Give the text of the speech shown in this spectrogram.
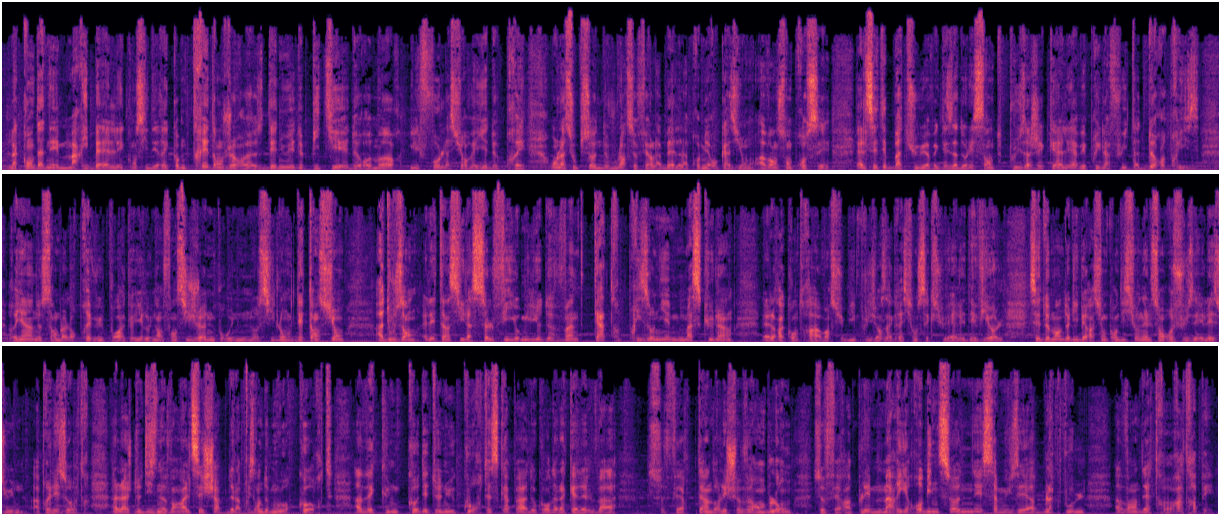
La condamnée Maribel est considérée comme très dangereuse, dénuée de pitié et de remords, il faut la surveiller de près. On la soupçonne de vouloir se faire la belle à la première occasion. Avant son procès, elle s'était battue avec des adolescentes plus âgées qu'elle et avait pris la fuite à deux reprises. Rien ne semble alors prévu pour accueillir une enfant si jeune pour une aussi longue détention. À 12 ans, elle est ainsi la seule fille au milieu de 24 prisonniers masculins. Elle racontera avoir subi plusieurs agressions sexuelles et des viols. Ses demandes de libération conditionnelle sont refusées les unes après les autres. À l'âge de 19 ans, elle s'échappe de la prison de Moore Court avec une co-détenue, courte escapade au cours de laquelle elle va se faire teindre les cheveux en blond, se faire appeler Mary Robinson et s'amuser à Blackpool avant d'être rattrapée.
